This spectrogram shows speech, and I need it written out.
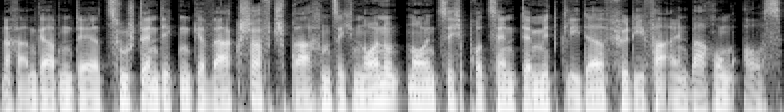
Nach Angaben der zuständigen Gewerkschaft sprachen sich 99 Prozent der Mitglieder für die Vereinbarung aus.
